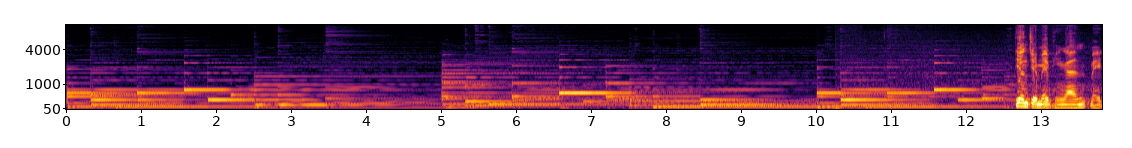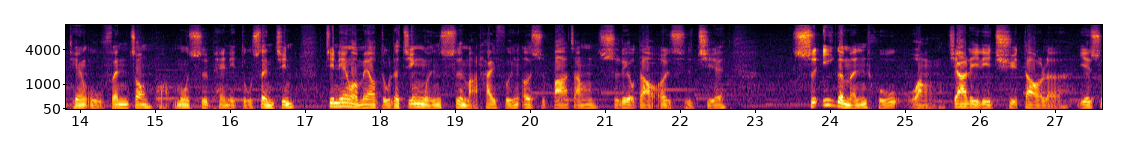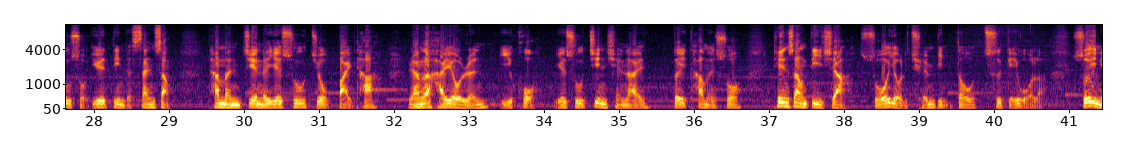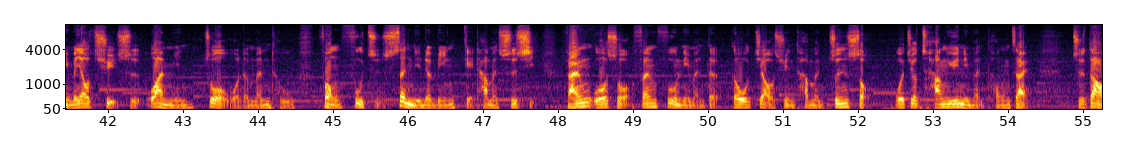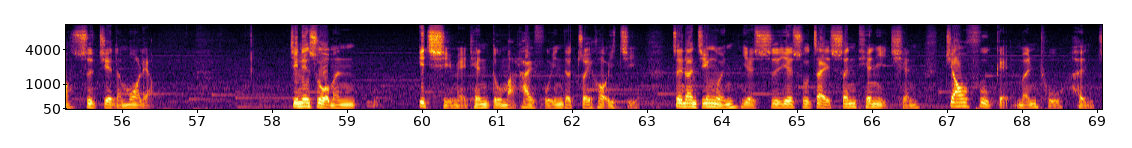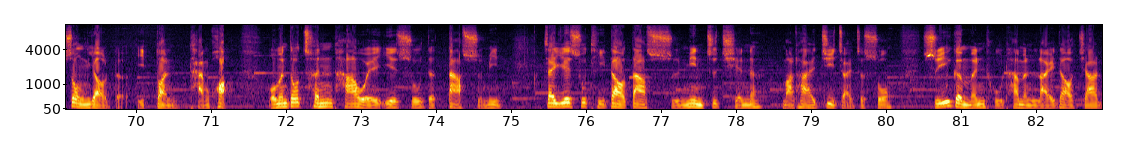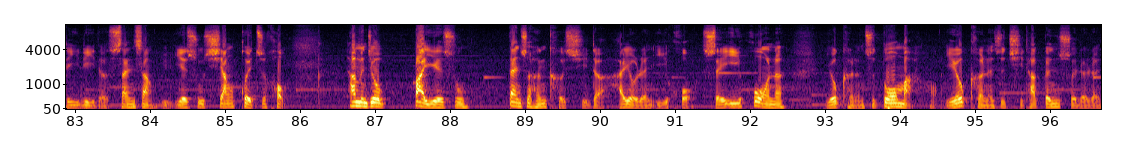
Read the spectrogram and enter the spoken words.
弟兄姐妹平安，每天五分钟，哦，牧师陪你读圣经。今天我们要读的经文是马太福音二十八章十六到二十节。十一个门徒往加利利去，到了耶稣所约定的山上，他们见了耶稣就拜他。然而还有人疑惑。耶稣近前来对他们说：“天上地下所有的权柄都赐给我了。”所以你们要去，使万民做我的门徒，奉父子圣灵的名给他们施洗。凡我所吩咐你们的，都教训他们遵守。我就常与你们同在，直到世界的末了。今天是我们一起每天读马太福音的最后一集。这段经文也是耶稣在升天以前交付给门徒很重要的一段谈话，我们都称它为耶稣的大使命。在耶稣提到大使命之前呢，马太还记载着说，十一个门徒他们来到加利利的山上与耶稣相会之后，他们就拜耶稣，但是很可惜的，还有人疑惑，谁疑惑呢？有可能是多马哦，也有可能是其他跟随的人。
